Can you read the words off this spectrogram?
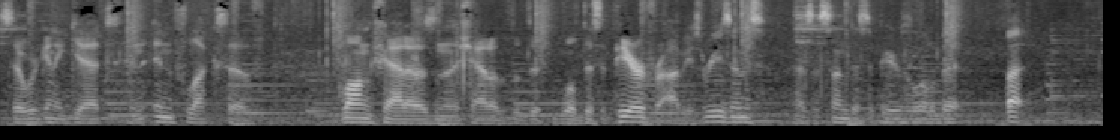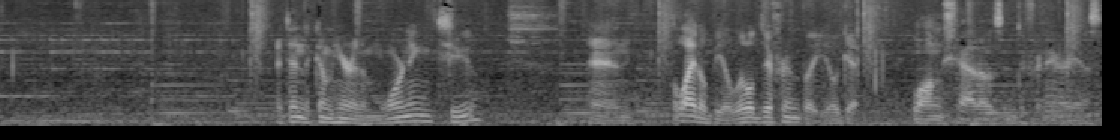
So we're gonna get an influx of long shadows and the shadows will disappear for obvious reasons as the sun disappears a little bit. But I tend to come here in the morning too, and the light will be a little different, but you'll get long shadows in different areas.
